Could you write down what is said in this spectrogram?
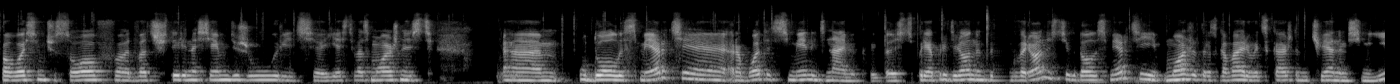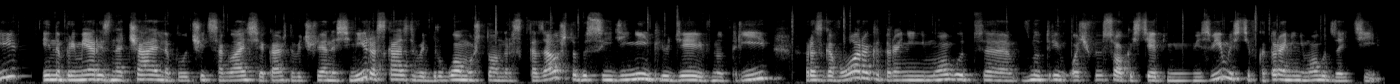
по 8 часов, 24 на 7 дежурить, есть возможность у долы смерти работать с семейной динамикой. То есть при определенных договоренностях долы смерти может разговаривать с каждым членом семьи и, например, изначально получить согласие каждого члена семьи, рассказывать другому, что он рассказал, чтобы соединить людей внутри разговора, которые они не могут э, внутри очень высокой степени уязвимости, в которые они не могут зайти.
